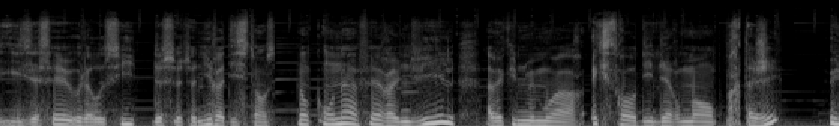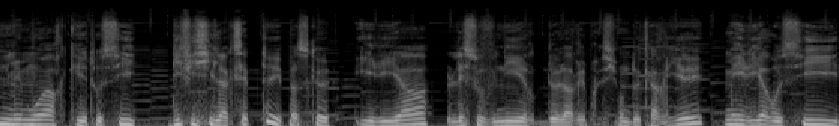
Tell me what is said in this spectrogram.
Ils essaient là aussi de se tenir à distance. Donc on a affaire à une ville avec une mémoire extraordinairement partagée, une mémoire qui est aussi difficile à accepter parce que il y a les souvenirs de la répression de Carrier, mais il y a aussi,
